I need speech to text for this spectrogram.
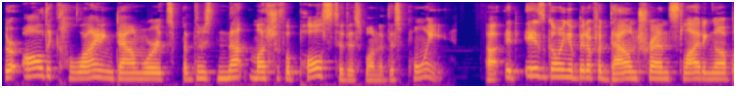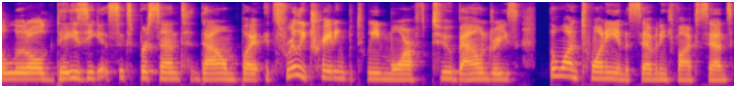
They're all declining downwards, but there's not much of a pulse to this one at this point. Uh, it is going a bit of a downtrend, sliding up a little. Daisy gets 6% down, but it's really trading between more of two boundaries, the 120 and the 75 cents.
